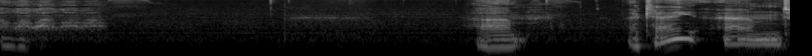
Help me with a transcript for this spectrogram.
Wow, wow, wow. Um, okay, and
